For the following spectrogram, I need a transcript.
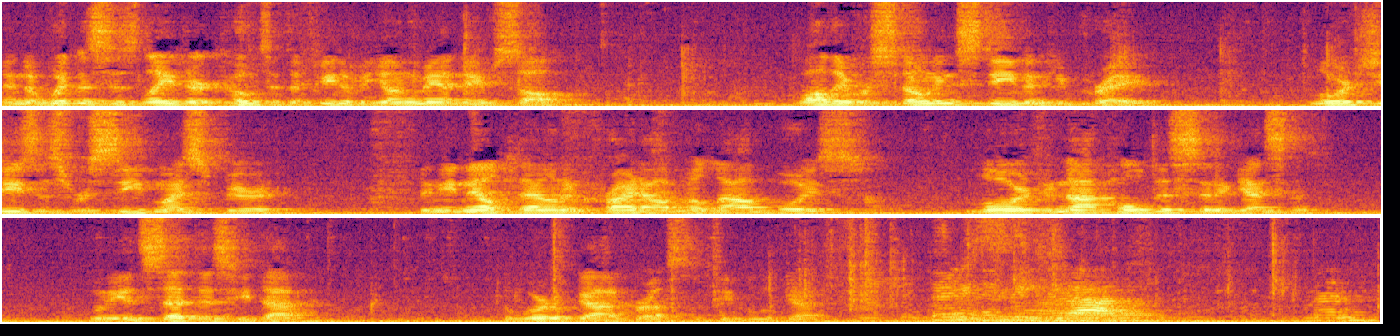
And the witnesses laid their coats at the feet of a young man named Saul. While they were stoning Stephen, he prayed, Lord Jesus, receive my spirit. Then he knelt down and cried out in a loud voice, Lord, do not hold this sin against them. When he had said this, he died. The word of God for us, the people of God. Thanks be to God. Amen.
